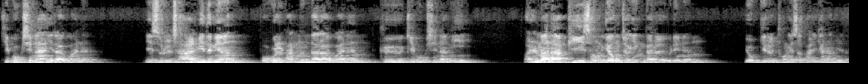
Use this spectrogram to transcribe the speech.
기복신앙이라고 하는 예수를 잘 믿으면 복을 받는다라고 하는 그 기복신앙이 얼마나 비성경적인가를 우리는 욥기를 통해서 발견합니다.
